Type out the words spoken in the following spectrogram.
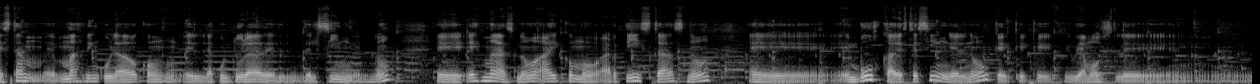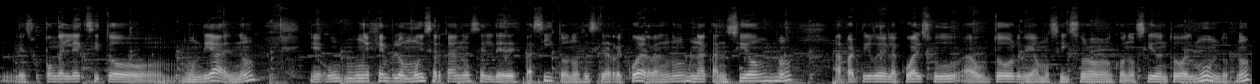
está más vinculado con la cultura del, single, ¿no? Eh, es más, ¿no? Hay como artistas, ¿no? Eh, en busca de este single, ¿no? Que, que, digamos, le, le, suponga el éxito mundial, ¿no? Eh, un, ejemplo muy cercano es el de Despacito, no sé si le recuerdan, ¿no? Una canción, ¿no? A partir de la cual su autor, digamos, se hizo conocido en todo el mundo, ¿no?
